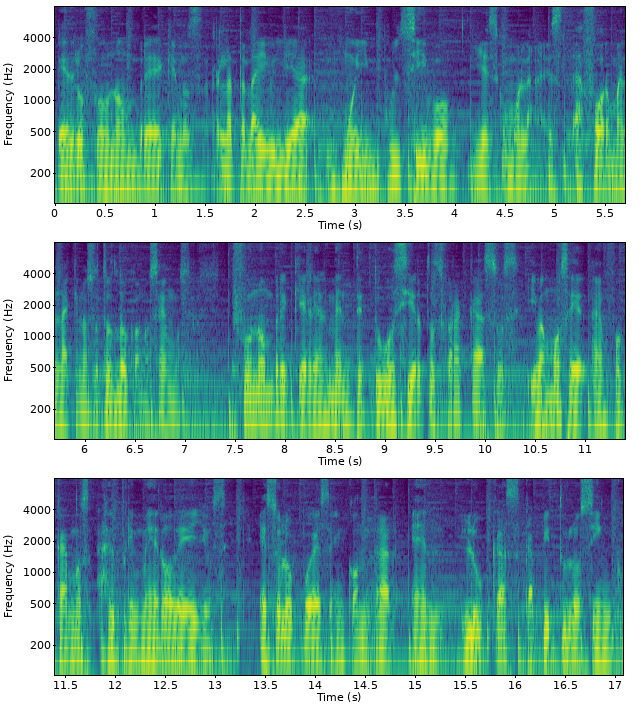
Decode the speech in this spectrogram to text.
Pedro fue un hombre que nos relata la Biblia muy impulsivo y es como la, es la forma en la que nosotros lo conocemos. Fue un hombre que realmente tuvo ciertos fracasos y vamos a enfocarnos al primero de ellos eso lo puedes encontrar en Lucas capítulo 5.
